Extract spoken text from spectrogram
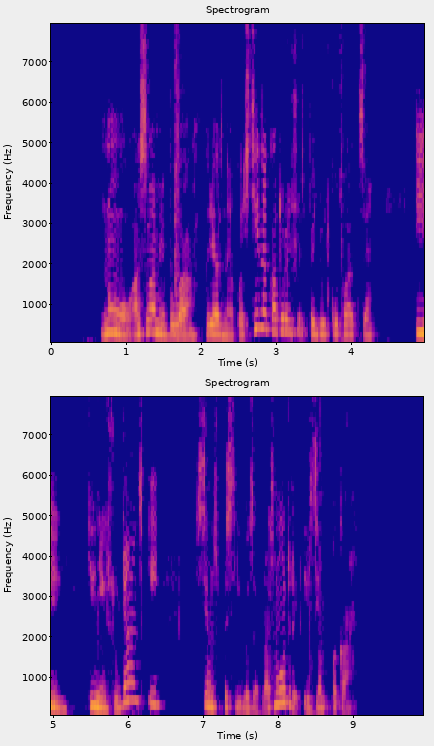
Ну, а с вами была Грязная пластина, которая сейчас пойдет купаться и Денис Удянский. Всем спасибо за просмотр и всем пока.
